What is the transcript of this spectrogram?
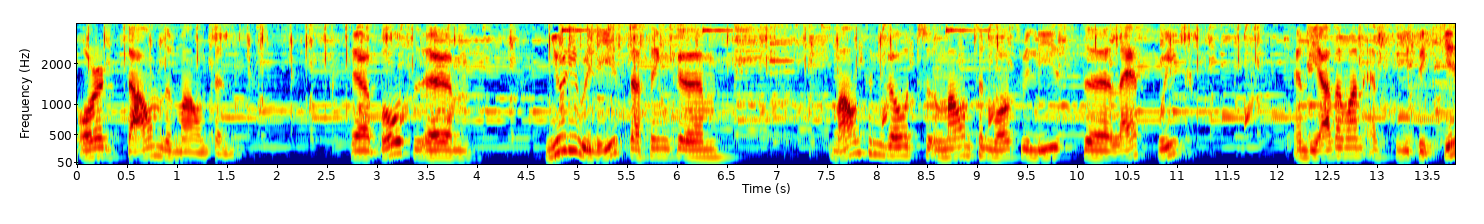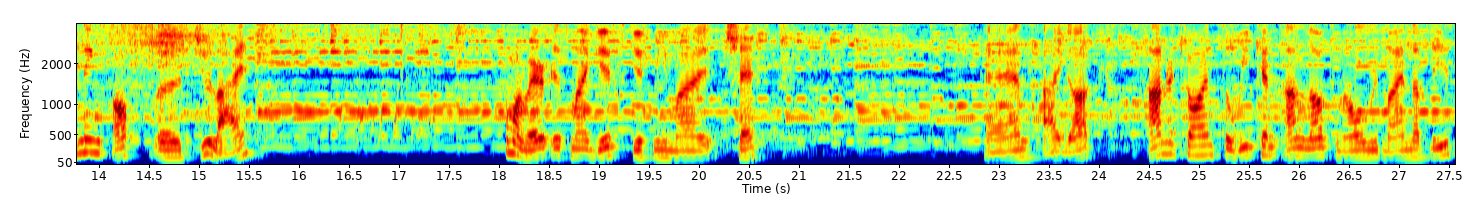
or Down the Mountain? They are both um, newly released. I think um, Mountain Goat Mountain was released uh, last week and the other one at the beginning of uh, July. Come on, where is my gift? Give me my chest. And I got 100 coins so we can unlock, no reminder please,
